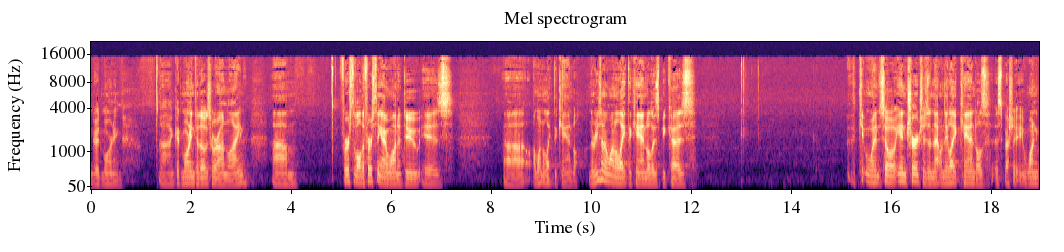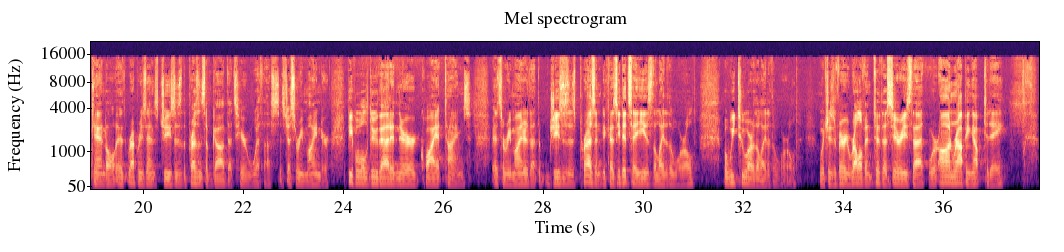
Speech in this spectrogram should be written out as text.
Good morning. Uh, good morning to those who are online. Um, first of all, the first thing I want to do is uh, I want to light the candle. And the reason I want to light the candle is because when so in churches and that when they light candles especially one candle it represents jesus the presence of god that's here with us. It's just a reminder. People will do that in their quiet times. It's a reminder that jesus is present because he did say he is the light of the world but we too are the light of the world which is very relevant to the series that we're on wrapping up today.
